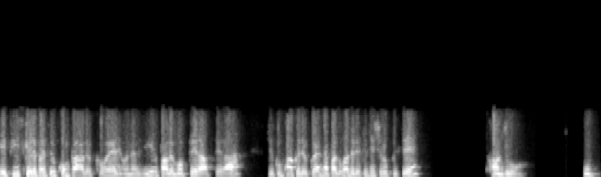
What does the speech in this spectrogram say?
Et puisque le pasuk compare le Cohen au Nazir par le mot Pera, Pera, je comprends que le Cohen n'a pas le droit de laisser ses cheveux pousser 30 jours. Ou,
